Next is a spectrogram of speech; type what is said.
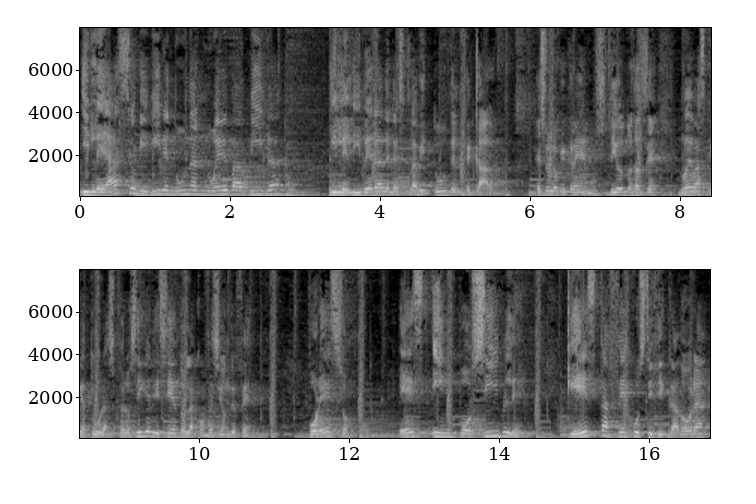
y le hace vivir en una nueva vida y le libera de la esclavitud del pecado. Eso es lo que creemos. Dios nos hace nuevas criaturas, pero sigue diciendo la confesión de fe. Por eso es imposible que esta fe justificadora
